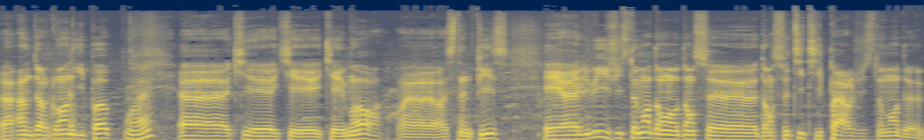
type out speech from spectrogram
underground hip-hop Ouais. euh, qui, est, qui, est, qui est mort, euh, Rest in Peace. Et euh, lui, justement, dans, dans, ce, dans ce titre, il parle justement de...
